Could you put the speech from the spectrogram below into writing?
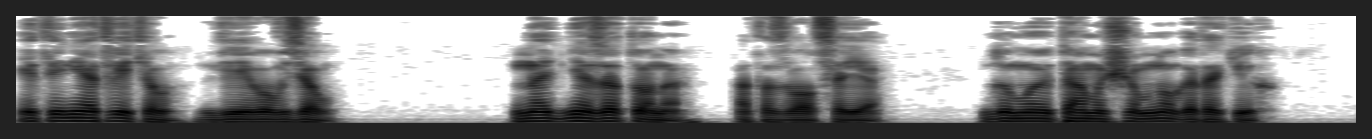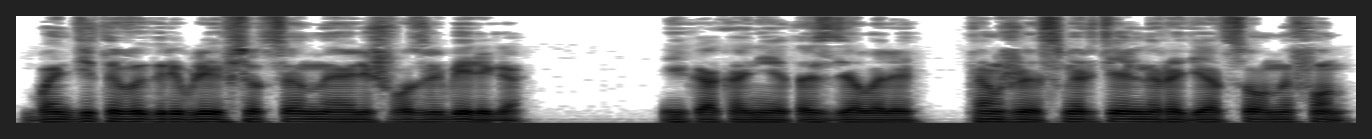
И ты не ответил, где его взял». «На дне затона», — отозвался я. «Думаю, там еще много таких. Бандиты выгребли все ценное лишь возле берега. И как они это сделали? Там же смертельный радиационный фон.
